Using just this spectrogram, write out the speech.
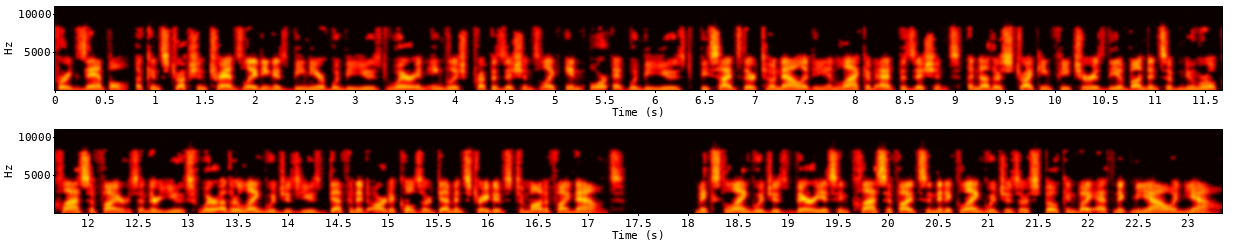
For example, a construction translating as be near would be used where in English prepositions like in or at would be used, besides their tonality and lack of adpositions. Another striking feature is the abundance of numeral classifiers and their use where other languages use definite articles or demonstratives to modify nouns. Mixed languages Various in classified Sinitic languages are spoken by ethnic Miao and Yao.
